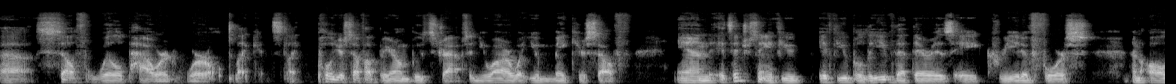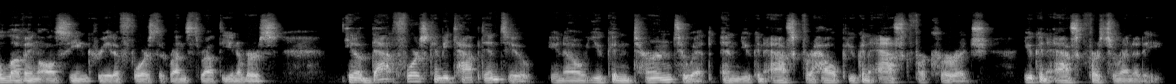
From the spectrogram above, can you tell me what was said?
uh, self will powered world. Like it's like pull yourself up by your own bootstraps, and you are what you make yourself. And it's interesting if you if you believe that there is a creative force, an all loving, all seeing creative force that runs throughout the universe. You know that force can be tapped into. You know you can turn to it, and you can ask for help. You can ask for courage. You can ask for serenity.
